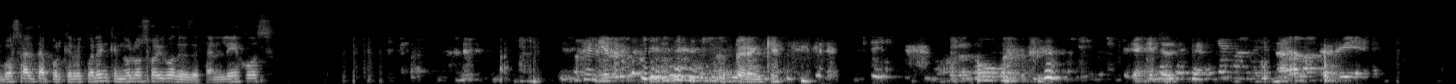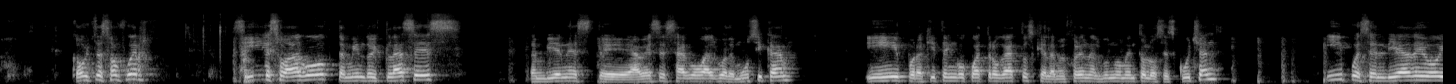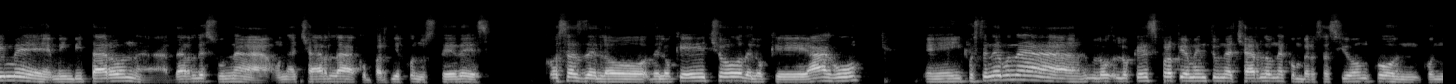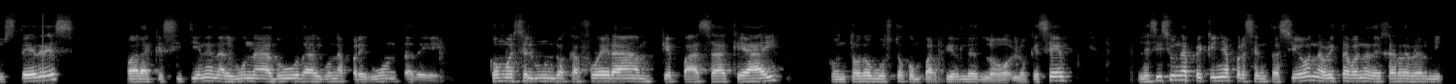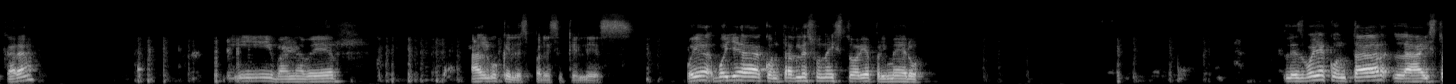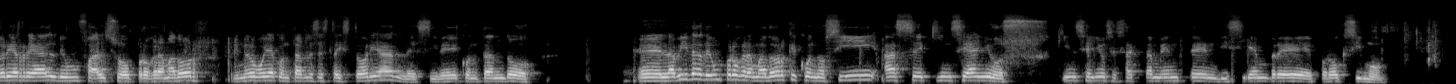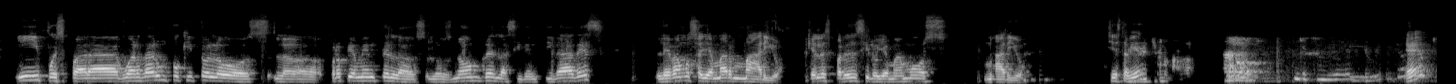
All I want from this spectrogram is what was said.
en voz alta, porque recuerden que no los oigo desde tan lejos. ¿Pero qué? Coach de software. Sí, eso hago. También doy clases. También este, a veces hago algo de música. Y por aquí tengo cuatro gatos que a lo mejor en algún momento los escuchan. Y pues el día de hoy me, invitaron a darles una, charla, a compartir con ustedes cosas de lo, de lo que he hecho, de lo que hago, eh, y pues tener una, lo, que es propiamente una charla, una conversación con, con, ustedes, para que si tienen alguna duda, alguna pregunta de cómo es el mundo acá afuera, qué pasa, qué hay, con todo gusto compartirles lo, lo que sé. Les hice una pequeña presentación, ahorita van a dejar de ver mi cara y van a ver algo que les parece que les... Voy a, voy a contarles una historia primero. Les voy a contar la historia real de un falso programador. Primero voy a contarles esta historia, les iré contando eh, la vida de un programador que conocí hace 15 años. 15 años exactamente en diciembre próximo. Y pues para guardar un poquito los, propiamente los, nombres, las identidades, le vamos a llamar Mario. ¿Qué les parece si lo llamamos Mario? ¿Sí está bien? ¿Eh?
